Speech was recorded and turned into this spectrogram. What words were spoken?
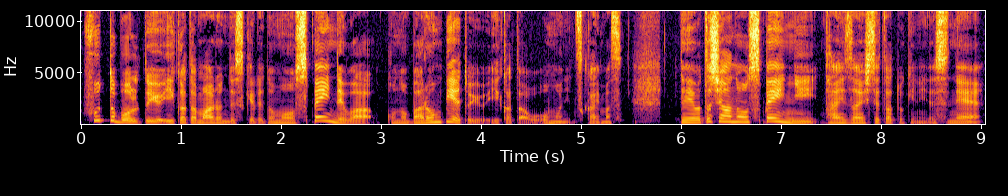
フットボールという言い方もあるんですけれども、スペインではこのバロンピエという言い方を主に使います。で、私はあの、スペインに滞在してた時にですね、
